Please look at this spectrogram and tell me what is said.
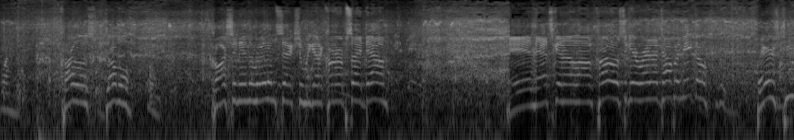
One. Carlos double. Caution in the rhythm section. We got a car upside down. And that's going to allow Carlos to get right on top of Niko. There's two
